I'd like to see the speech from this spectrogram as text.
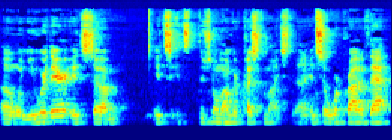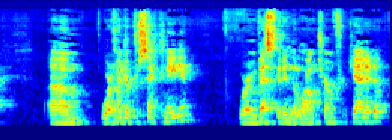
Uh, when you were there, it's um, it's it's there's no longer customized, uh, and so we're proud of that. Um, we're 100% Canadian. We're invested in the long term for Canada.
